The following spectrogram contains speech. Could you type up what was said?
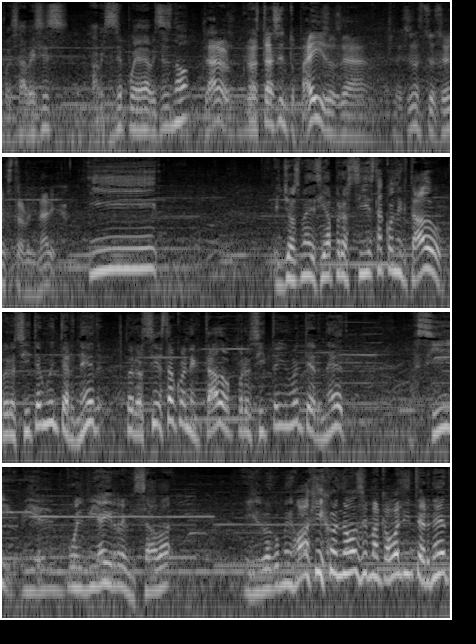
pues a veces, a veces se puede, a veces no. Claro, no estás en tu país, o sea, es una situación extraordinaria. Y Joss me decía, pero sí está conectado, pero sí tengo internet, pero sí está conectado, pero sí tengo internet. Así, y él volvía y revisaba. Y luego me dijo, ah, hijo, no, se me acabó el internet.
